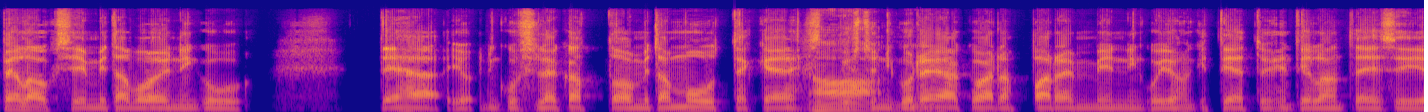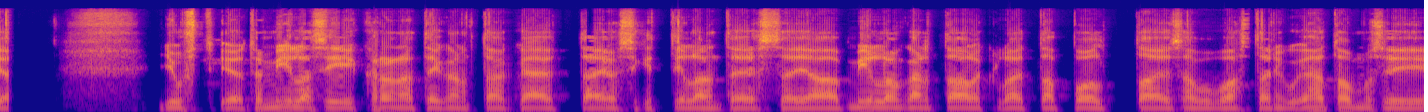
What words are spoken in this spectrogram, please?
pelauksia, mitä voi niinku tehdä, niinku sille katsoa, mitä muut tekee, Aa, pystyy niinku niin. reagoida paremmin niinku johonkin tiettyihin tilanteisiin ja just, että millaisia granaatteja kannattaa käyttää jossakin tilanteessa ja milloin kannattaa laittaa polttaa ja savu vastaan, niinku ihan tuommoisia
